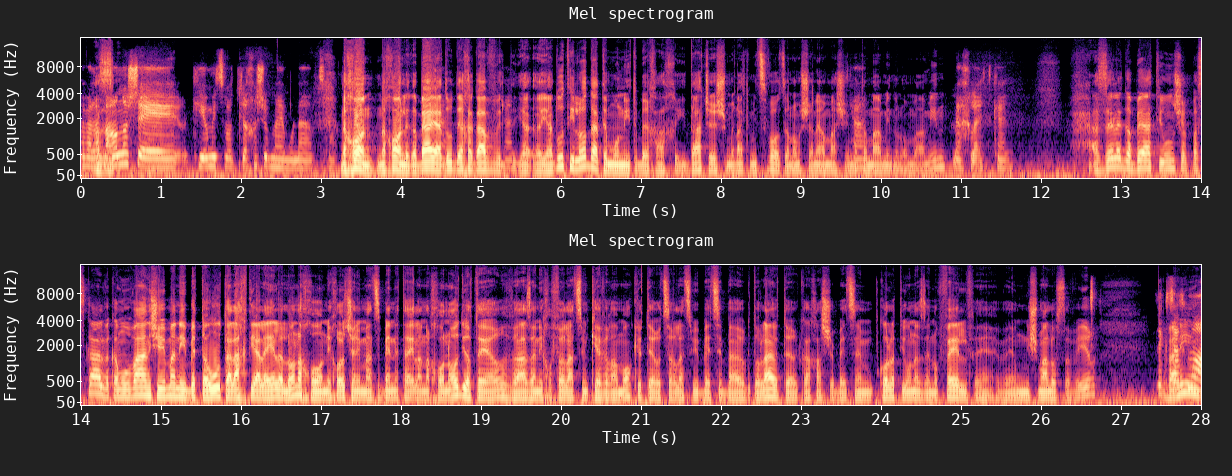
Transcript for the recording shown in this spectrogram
אבל אז... אמרנו שקיום מצוות יותר חשוב מהאמונה עצמה. נכון, נכון. לגבי היהדות, כן. דרך אגב, כן. היהדות היא לא דת אמונית בהכרח, היא דת של שמירת מצוות, זה לא משנה ממש אם כן. אתה מאמין או לא מאמין. בהחלט, כן. אז זה לגבי הטיעון של פסקל, וכמובן שאם אני בטעות הלכתי על האל הלא נכון, יכול להיות שאני מעצבן את האל הנכון עוד יותר, ואז אני חופר לעצמי קבר עמוק יותר, יוצר לעצמי בעצם בעיה גדולה יותר, ככה שבעצם כל הטיעון הזה נופל והוא נשמע לא סביר. זה קצת ואני... כמו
